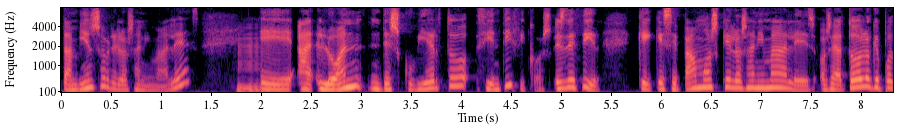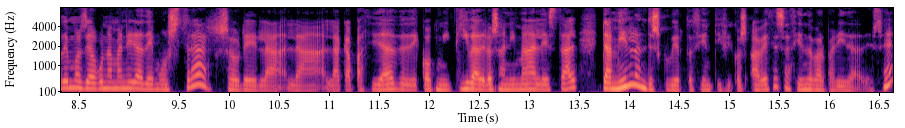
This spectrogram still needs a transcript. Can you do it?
también sobre los animales, hmm. eh, lo han descubierto científicos. Es decir, que, sepamos que los animales, o sea, todo lo que podemos de alguna manera demostrar sobre la, capacidad cognitiva de los animales, tal, también lo han descubierto científicos, a veces haciendo barbaridades. ¿eh?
